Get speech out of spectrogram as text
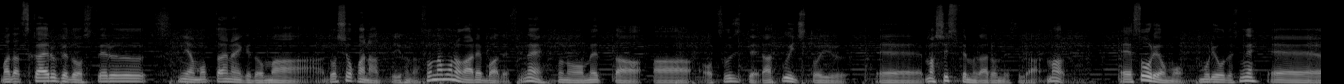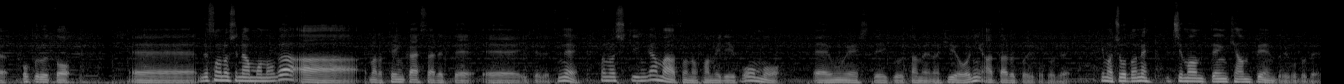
まだ使えるけど捨てるにはもったいないけどまあどうしようかなっていうふうなそんなものがあればですねそのメッタを通じて楽市という、えーまあ、システムがあるんですが、まあえー、送料も無料ですね、えー、送るとえー、でその品物があまだ展開されて、え、いてですねその資金が、まあ、そのファミリーフォームを、運営していくための費用に当たるということで今ちょうどね1万点キャンペーンということで、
